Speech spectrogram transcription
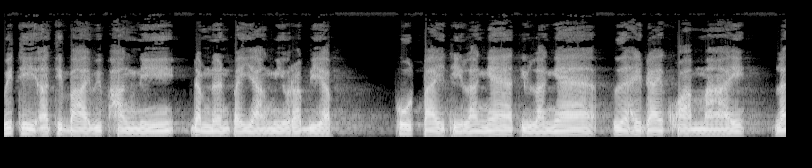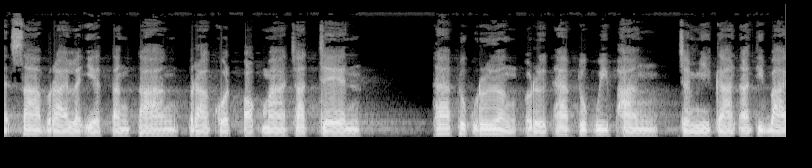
วิธีอธิบายวิพังนี้ดำเนินไปอย่างมีระเบียบ พูดไปทีละแง่ทีละแง่เพื่อให้ได้ความหมาย และทราบรายละเอียดต่างๆ ปรากฏออกมาชัดเจน แทบทุกเรื่องหรือแทบทุกวิพังจะมีการอธิบาย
